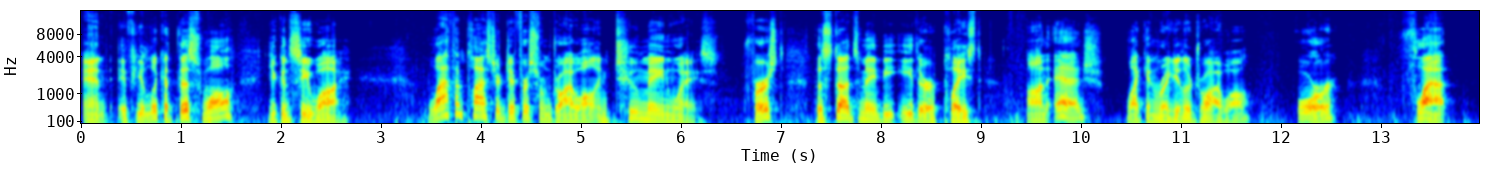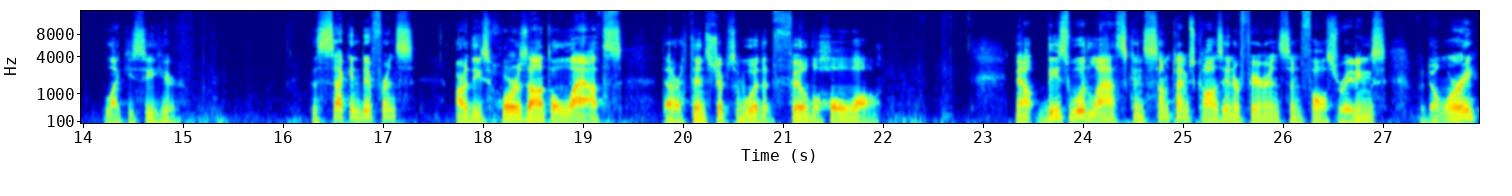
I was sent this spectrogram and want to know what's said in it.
and if you look at this wall, you can see why. Lath and plaster differs from drywall in two main ways. First, the studs may be either placed on edge, like in regular drywall, or flat, like you see here. The second difference are these horizontal laths that are thin strips of wood that fill the whole wall. Now, these wood laths can sometimes cause interference and false readings, but don't worry,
